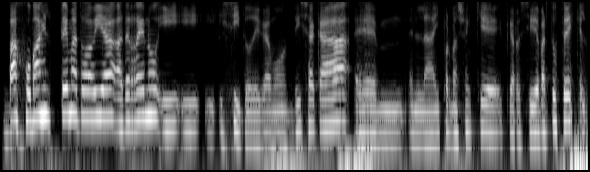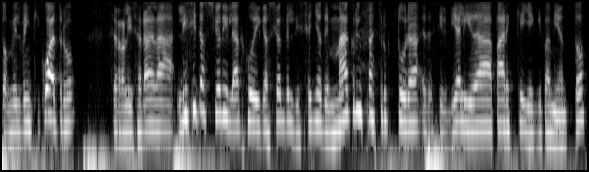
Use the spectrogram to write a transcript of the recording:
bajo más el tema todavía a terreno y, cito, digamos, dice acá em, en la información que, que recibe parte de ustedes que el 2024 se realizará la licitación y la adjudicación del diseño de macroinfraestructura, es decir, vialidad, parque y equipamiento,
